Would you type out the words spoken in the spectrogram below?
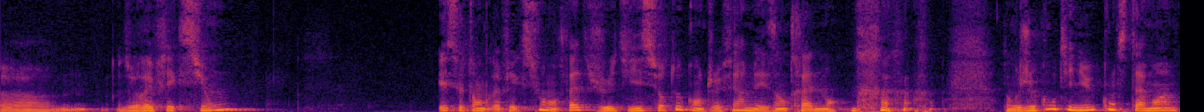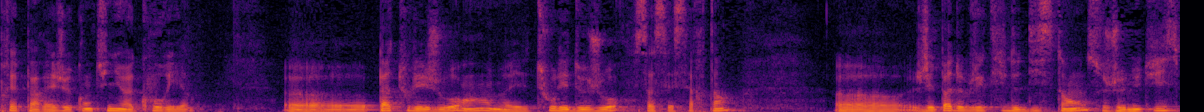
euh, de réflexion. Et ce temps de réflexion, en fait, je l'utilise surtout quand je vais faire mes entraînements. Donc je continue constamment à me préparer, je continue à courir. Euh, pas tous les jours, hein, mais tous les deux jours, ça c'est certain. Euh, j'ai pas d'objectif de distance, je n'utilise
